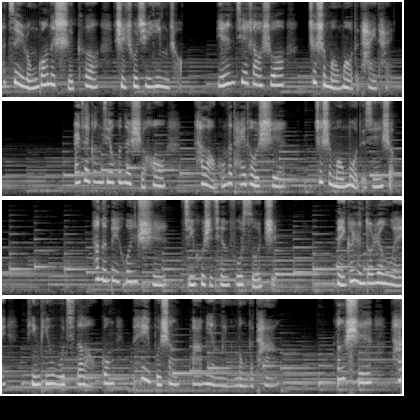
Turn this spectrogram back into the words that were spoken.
她最荣光的时刻是出去应酬，别人介绍说这是某某的太太。而在刚结婚的时候，她老公的 title 是这是某某的先生。他们备婚时几乎是千夫所指，每个人都认为平平无奇的老公配不上八面玲珑的她。当时他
